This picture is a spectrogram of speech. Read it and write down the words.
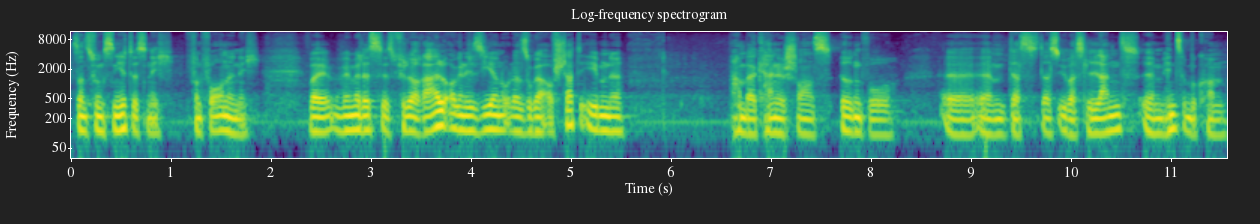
Sonst funktioniert das nicht, von vorne nicht. Weil wenn wir das jetzt föderal organisieren oder sogar auf Stadtebene, haben wir keine Chance, irgendwo das, das übers Land ähm, hinzubekommen.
